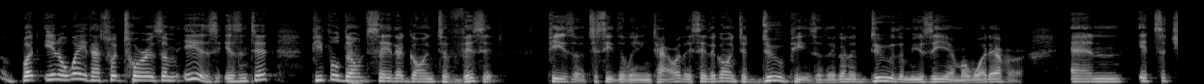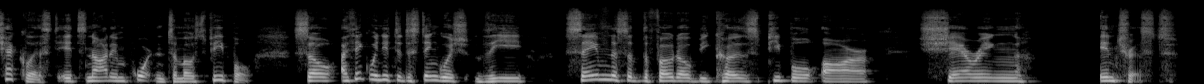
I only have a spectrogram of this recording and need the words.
But in a way, that's what tourism is, isn't it? People don't yeah. say they're going to visit Pisa to see the Leaning Tower. They say they're going to do Pisa, they're going to do the museum or whatever. And it's a checklist. It's not important to most people. So I think we need to distinguish the sameness of the photo because people are sharing interest,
